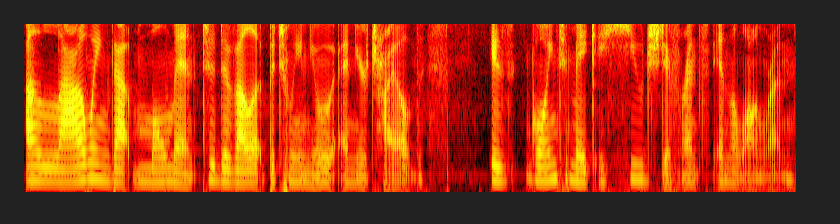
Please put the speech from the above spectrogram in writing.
allowing that moment to develop between you and your child is going to make a huge difference in the long run.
